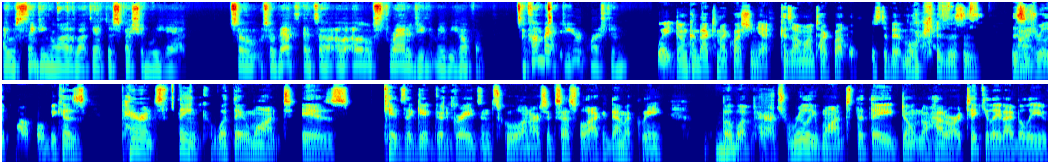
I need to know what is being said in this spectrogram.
I was thinking a lot about that discussion we had. So, so that's that's a, a little strategy that may be helpful. So, come back to your question. Wait, don't come back to my question yet, because I want to talk about this just a bit more, because this is this All is right. really powerful. Because parents think what they want is kids that get good grades in school and are successful academically. But mm-hmm. what parents really want that they don't know how to articulate, I believe,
